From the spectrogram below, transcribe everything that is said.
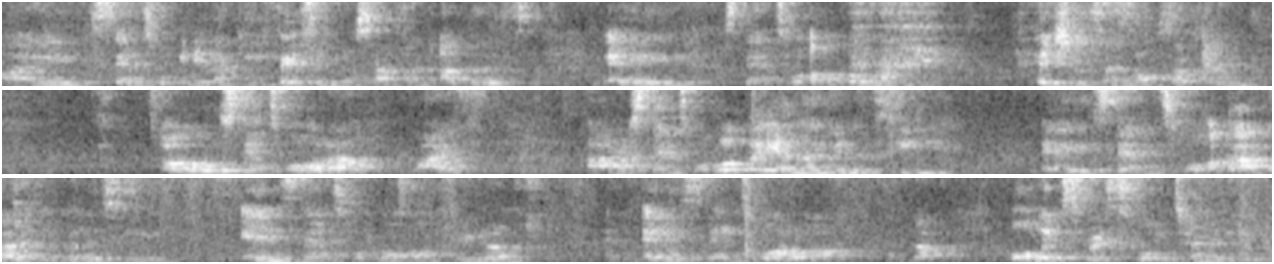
I stands for Irinaki, in yourself and others. A stands for Akakoromaki, patience and long-suffering. O stands for Ora, life. R stands for Rotayana, unity. A stands for Akaaka, humility. N stands for no, freedom. And A stands for Aroa, and love. All expressed for eternity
